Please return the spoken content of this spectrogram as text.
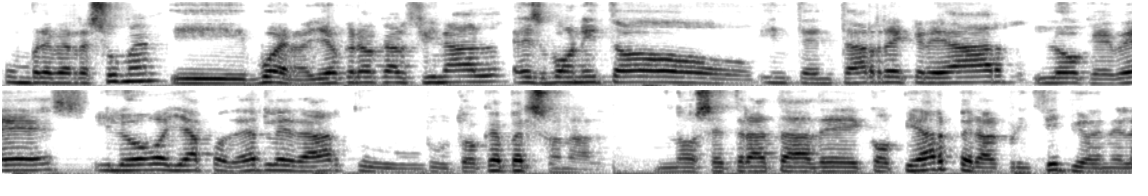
un, breve resumen y bueno, yo creo que al final es bonito intentar recrear lo que ves y luego ya poderle dar tu, tu toque personal. No se trata de copiar, pero al principio en el,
